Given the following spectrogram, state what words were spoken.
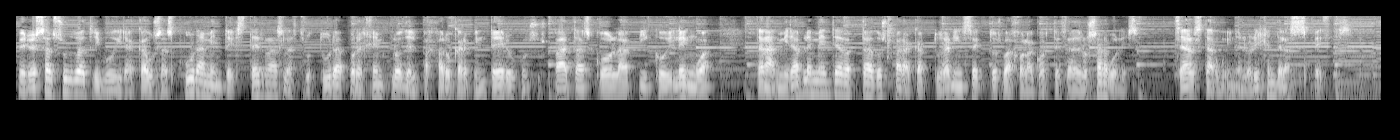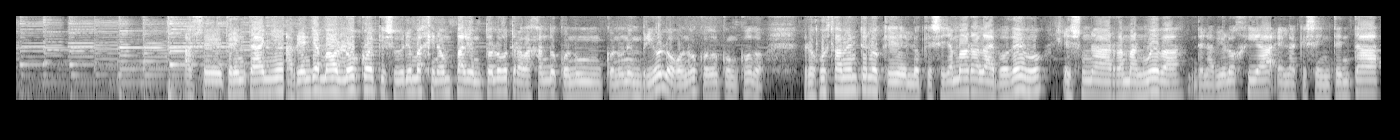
Pero es absurdo atribuir a causas puramente externas la estructura, por ejemplo, del pájaro carpintero con sus patas, cola, pico y lengua, tan admirablemente adaptados para capturar insectos bajo la corteza de los árboles. Charles Darwin, El origen de las especies hace 30 años habrían llamado loco al que se hubiera imaginado un paleontólogo trabajando con un, con un embriólogo, ¿no? Codo con codo. Pero justamente lo que, lo que se llama ahora la evodevo es una rama nueva de la biología en la que se intenta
